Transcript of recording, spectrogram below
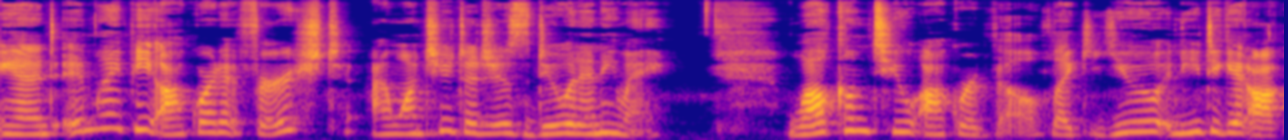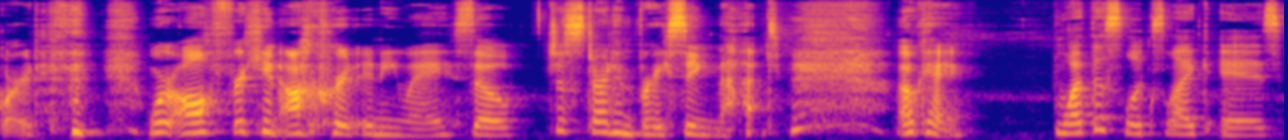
And it might be awkward at first. I want you to just do it anyway. Welcome to Awkwardville. Like, you need to get awkward. We're all freaking awkward anyway, so just start embracing that. okay, what this looks like is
